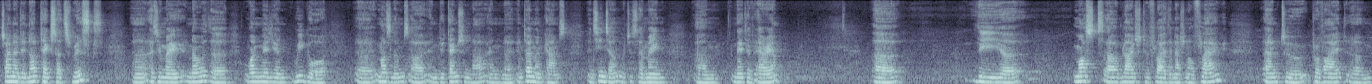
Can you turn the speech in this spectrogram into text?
China did not take such risks. Uh, as you may know, the one million Uyghur uh, Muslims are in detention now in uh, internment camps in Xinjiang, which is their main um, native area. Uh, the uh, mosques are obliged to fly the national flag and to provide um,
